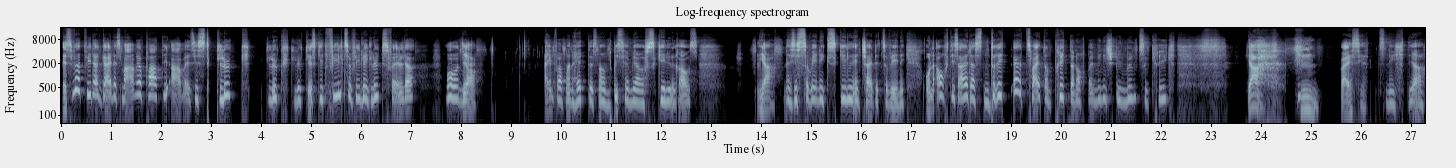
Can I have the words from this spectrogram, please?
es wird wieder ein geiles Mario Party, aber es ist Glück, Glück, Glück. Es gibt viel zu viele Glücksfelder und ja, einfach, man hätte es noch ein bisschen mehr auf Skill raus. Ja, es ist zu wenig Skill, entscheidet zu wenig. Und auch die Sache, dass ein Dritt, äh, Zweiter und Dritter noch beim Minispiel Münzen kriegt, ja, hm, weiß jetzt nicht, ja.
